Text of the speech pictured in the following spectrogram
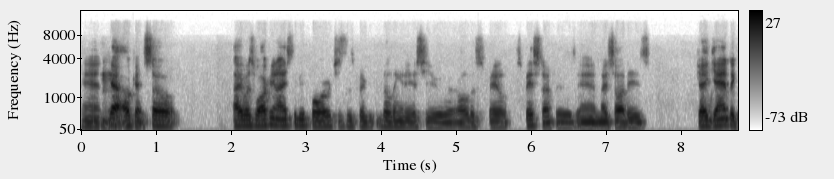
and mm-hmm. yeah, okay, so I was walking ISTB4, which is this big building at ASU where all the space, space stuff is, and I saw these gigantic,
